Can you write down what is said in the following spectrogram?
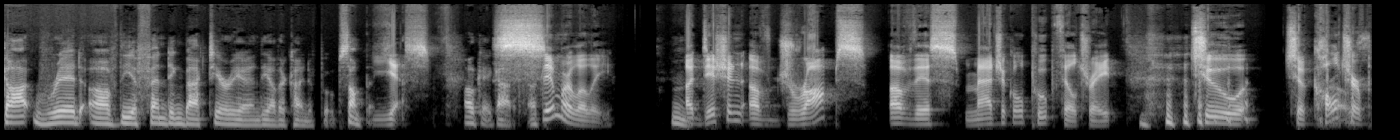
got rid of the offending bacteria in the other kind of poop. Something. Yes. Okay, got it. Okay. Similarly, Hmm. addition of drops of this magical poop filtrate to to culture Gross.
